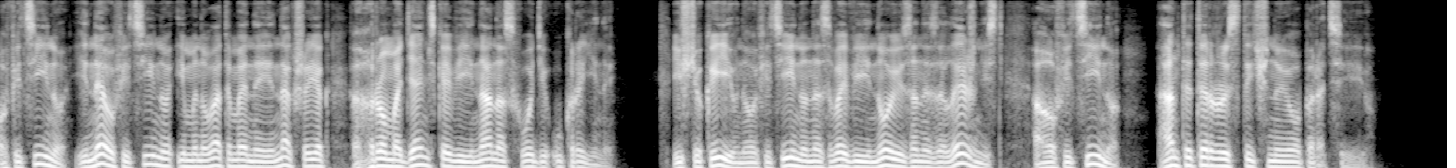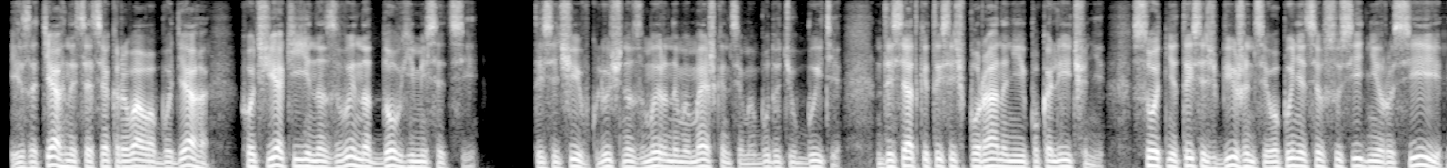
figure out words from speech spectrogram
офіційно і неофіційно іменуватиме не інакше як громадянська війна на сході України, і що Київ неофіційно назве війною за незалежність, а офіційно антитерористичною операцією. І затягнеться ця кривава бодяга, хоч як її назви на довгі місяці. Тисячі, включно з мирними мешканцями, будуть убиті, десятки тисяч поранені і покалічені, сотні тисяч біженців опиняться в сусідній Росії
